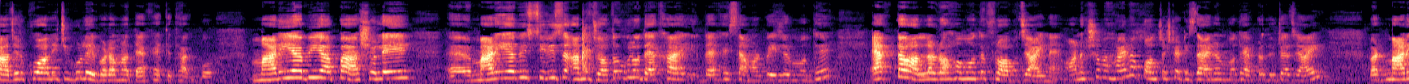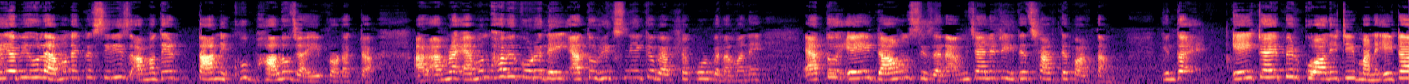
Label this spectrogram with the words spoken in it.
কাজের কোয়ালিটিগুলো এবার আমরা দেখাইতে থাকব। মারিয়াবি আপা, আসলে মারিয়াবি সিরিজ আমি যতগুলো দেখাই, দেখাইছি আমার পেজের মধ্যে, একটাও আল্লাহর রহমতে ফ্লপ যায় না অনেক সময় হয় না, পঞ্চাশটা ডিজাইনের মধ্যে একটা দুইটা যায়। বাট মারিয়াবি হলো এমন একটা সিরিজ আমাদের টানে খুব ভালো যায় এই প্রোডাক্টটা আর আমরা এমন ভাবে করে দেই, এত রিস্ক নিয়ে কেউ ব্যবসা করবে না। মানে এত এই ডাউন সিজনে আমি চাইলে এটা ঈদে ছাড়তে পারতাম। কিন্তু এই টাইপের কোয়ালিটি মানে এটা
